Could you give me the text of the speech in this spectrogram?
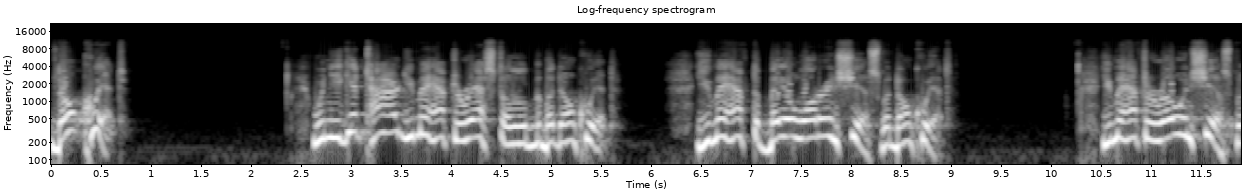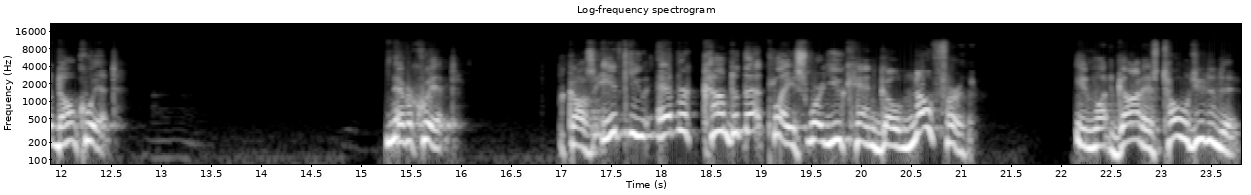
Don't quit. When you get tired, you may have to rest a little bit, but don't quit. You may have to bail water in shifts, but don't quit. You may have to row in shifts, but don't quit. Never quit. Because if you ever come to that place where you can go no further in what God has told you to do,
